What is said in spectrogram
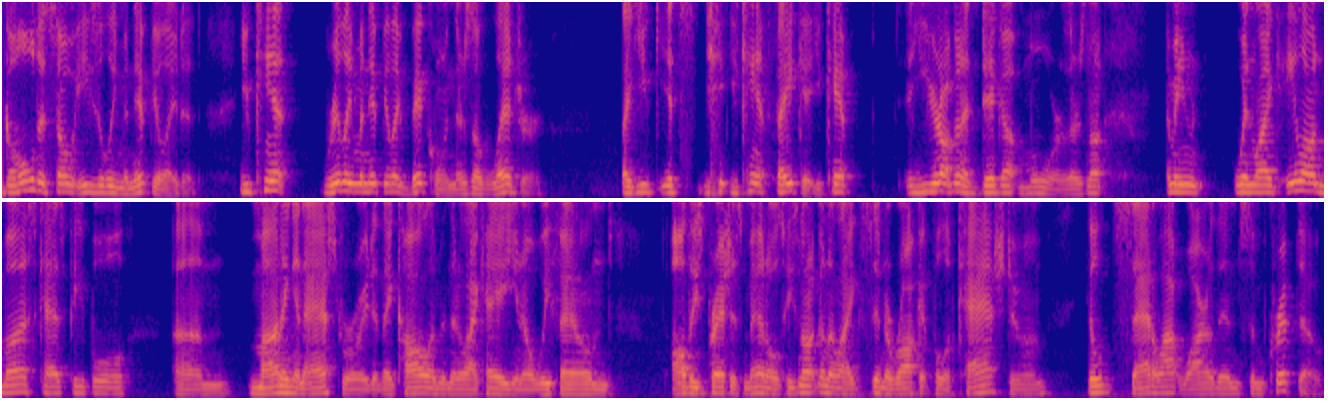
gold is so easily manipulated. You can't really manipulate Bitcoin. There's a ledger. Like you it's you can't fake it. You can't you're not going to dig up more. There's not. I mean, when like Elon Musk has people um, mining an asteroid and they call him and they're like, "Hey, you know, we found all these precious metals." He's not going to like send a rocket full of cash to him. He'll satellite wire them some crypto.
